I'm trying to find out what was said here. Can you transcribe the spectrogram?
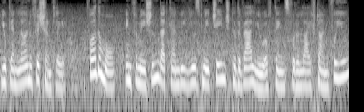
you can learn efficiently. Furthermore, information that can be used may change to the value of things for a lifetime for you.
